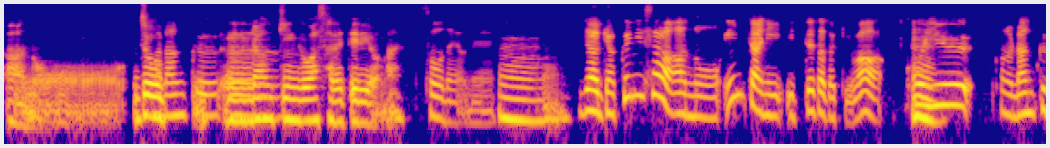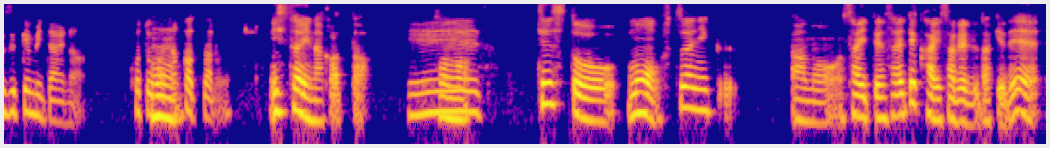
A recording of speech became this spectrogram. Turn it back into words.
あの、ま上あランク、うんランキング。ングはされてるよね。そうだよね。うん。じゃあ逆にさ、あの、インターに行ってた時は、こういう、このランク付けみたいなことはなかったの、一切なかった。えそのえテストも普通にあの採点されて返されるだけで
